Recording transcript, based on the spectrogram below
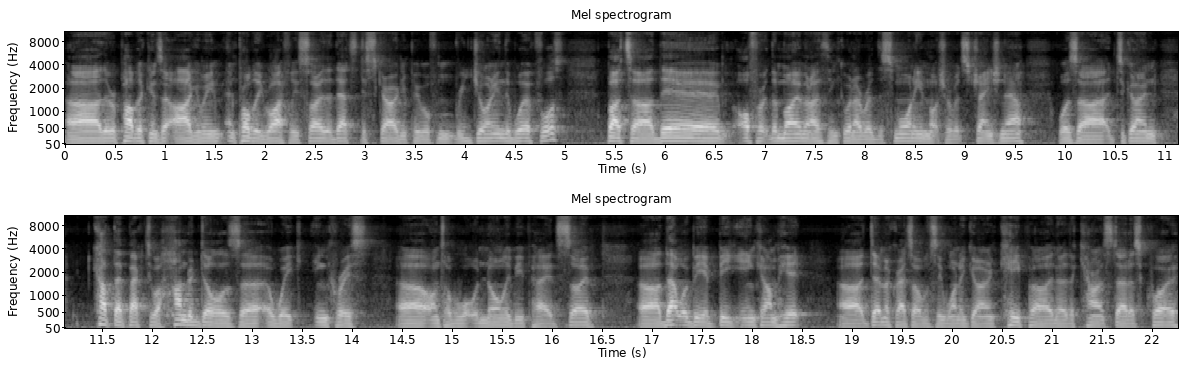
Uh, the Republicans are arguing, and probably rightfully so, that that's discouraging people from rejoining the workforce. But uh, their offer at the moment, I think when I read this morning, I'm not sure if it's changed now, was uh, to go and cut that back to $100 a, week increase uh, on top of what would normally be paid. So uh, that would be a big income hit. Uh, Democrats obviously want to go and keep you know, the current status quo.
